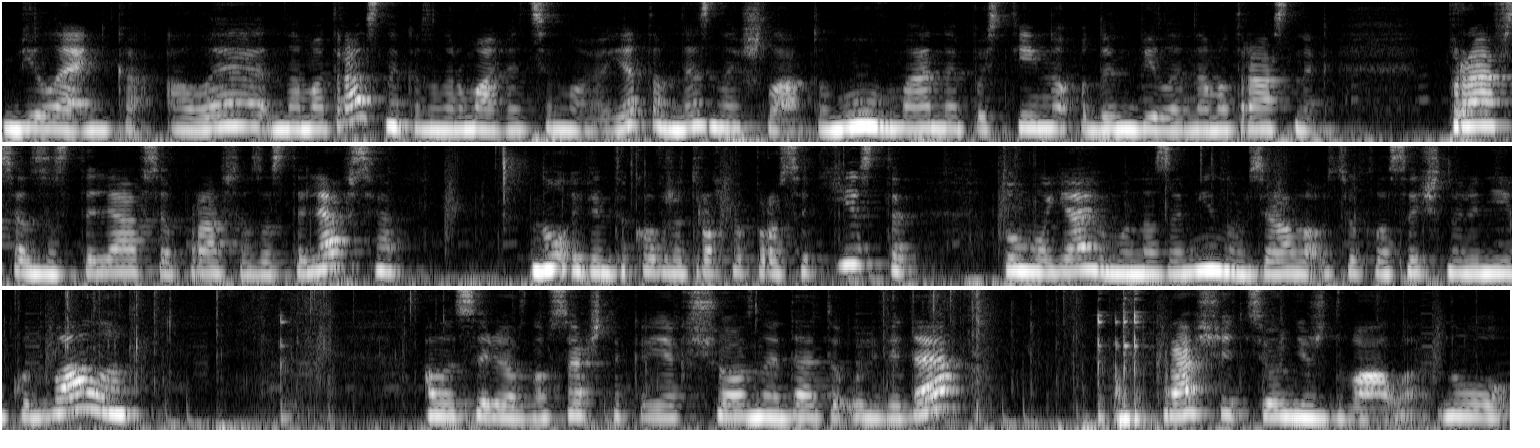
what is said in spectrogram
біленька, але на матрасника за нормальною ціною я там не знайшла. Тому в мене постійно один білий наматрасник прався, застелявся, прався, застелявся. Ну і він тако вже трохи просить їсти. Тому я йому на заміну взяла оцю класичну лінійку двала. Але серйозно, все ж таки, якщо знайдете у Львіде, краще цю, ніж двала. Ну,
